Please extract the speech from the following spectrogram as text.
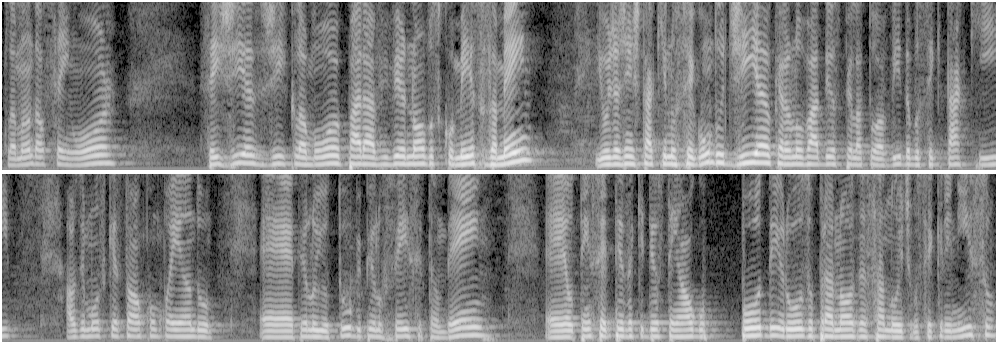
clamando ao Senhor, seis dias de clamor para viver novos começos, amém? E hoje a gente está aqui no segundo dia. Eu quero louvar a Deus pela tua vida, você que está aqui, aos irmãos que estão acompanhando é, pelo YouTube, pelo Face também. É, eu tenho certeza que Deus tem algo poderoso para nós nessa noite. Você crê nisso?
